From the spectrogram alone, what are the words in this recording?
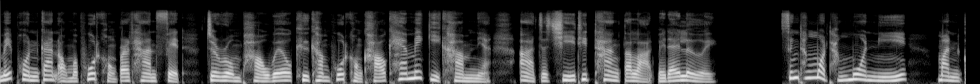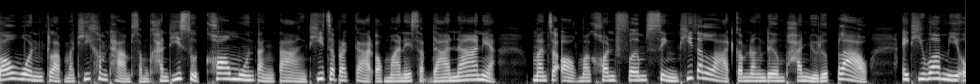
ไม่พ้นการออกมาพูดของประธานเฟดเจอโรมพาวเวลคือคำพูดของเขาแค่ไม่กี่คำเนี่ย อาจจะชี้ทิศทางตลาดไปได้เลย ซึ่งทั้งหมดทั้งมวลนี้ มันก็วนกลับมาที่คำถามสำคัญที่สุดข้อมูลต่างๆ ที่จะประกาศออกมาในสัปดาห์หน้าเนี่ย มันจะออกมาคอนเฟิร์มสิ่งที่ตลาดกำลังเดิมพันอยู่หรือเปล่า ไอ้ที่ว่ามีโอ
